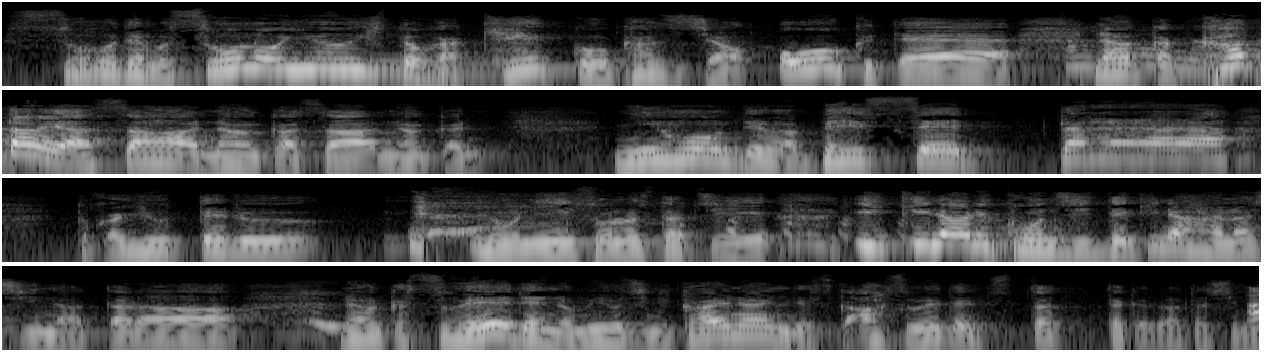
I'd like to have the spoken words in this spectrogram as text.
そうでもその言う人が結構カズちゃん多くて、なん。なんだ片やさなんかさなんか日本では別姓ダラララとか言ってるのにその人たちいきなり根治的な話になったらなんかスウェーデンの名字に変えないんですか？あスウェーデンって言ったけど私も。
